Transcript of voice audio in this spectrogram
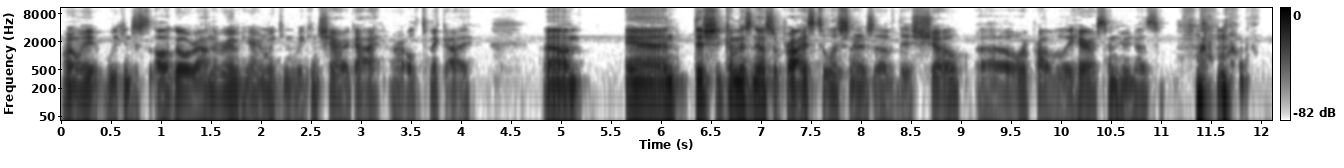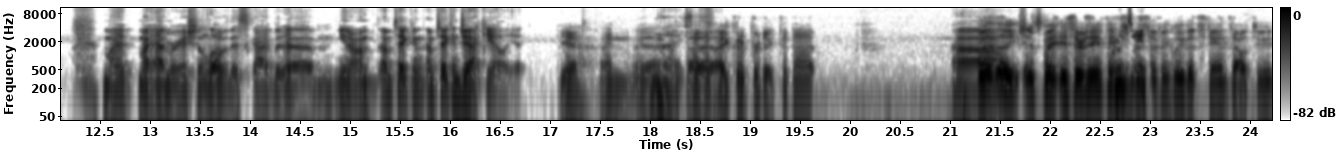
why don't we we can just all go around the room here and we can we can share a guy, our ultimate guy. Um, and this should come as no surprise to listeners of this show, uh, or probably Harrison, who knows my my admiration and love of this guy. But um, you know, I'm I'm taking I'm taking Jackie Elliott. Yeah, and yeah, Nice. uh, I could have predicted that. Uh, But like, but is there anything he? specifically that stands out to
